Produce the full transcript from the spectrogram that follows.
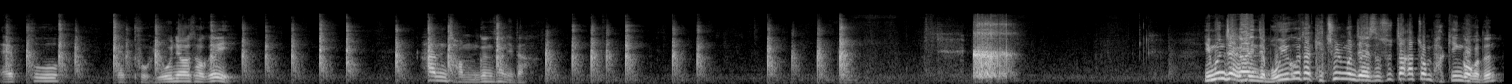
f f 요 녀석의 한 점근선이다. 크. 이 문제가 이제 모의고사 기출 문제에서 숫자가 좀 바뀐 거거든.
